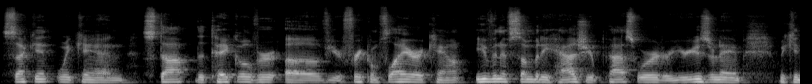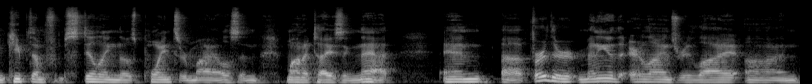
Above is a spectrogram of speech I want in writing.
Second, we can stop the takeover of your frequent flyer account. Even if somebody has your password or your username, we can keep them from stealing those points or miles and monetizing that. And uh, further, many of the airlines rely on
